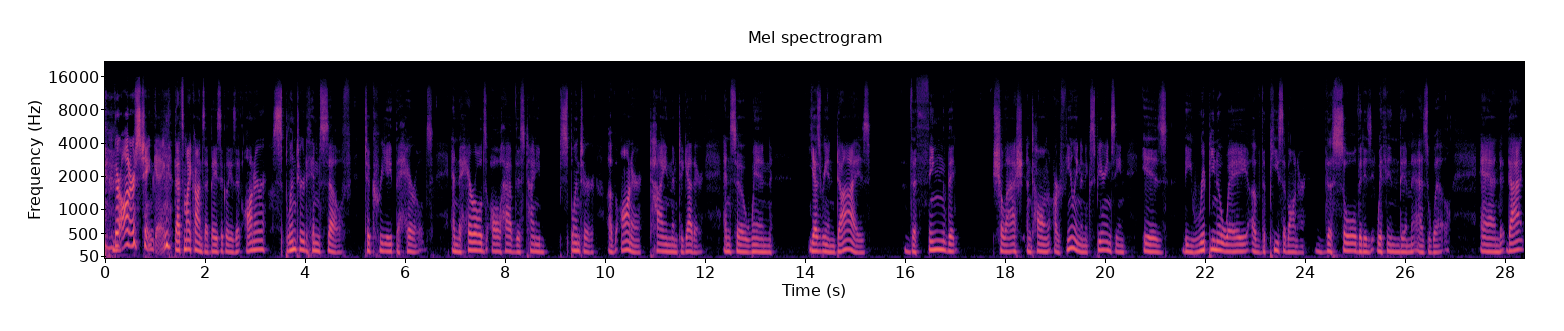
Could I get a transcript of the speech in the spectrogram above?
They're honors chain gang. that's my concept basically is that honor splintered himself to create the heralds and the heralds all have this tiny splinter of honor tying them together and so when Yezrian dies the thing that Shalash and Taln are feeling and experiencing is the ripping away of the piece of honor the soul that is within them as well and that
